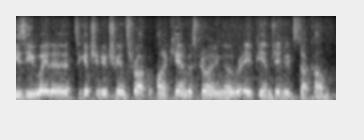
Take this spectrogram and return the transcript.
easy way to, to get your nutrients for aquaponic cannabis growing over apmjnutes.com.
